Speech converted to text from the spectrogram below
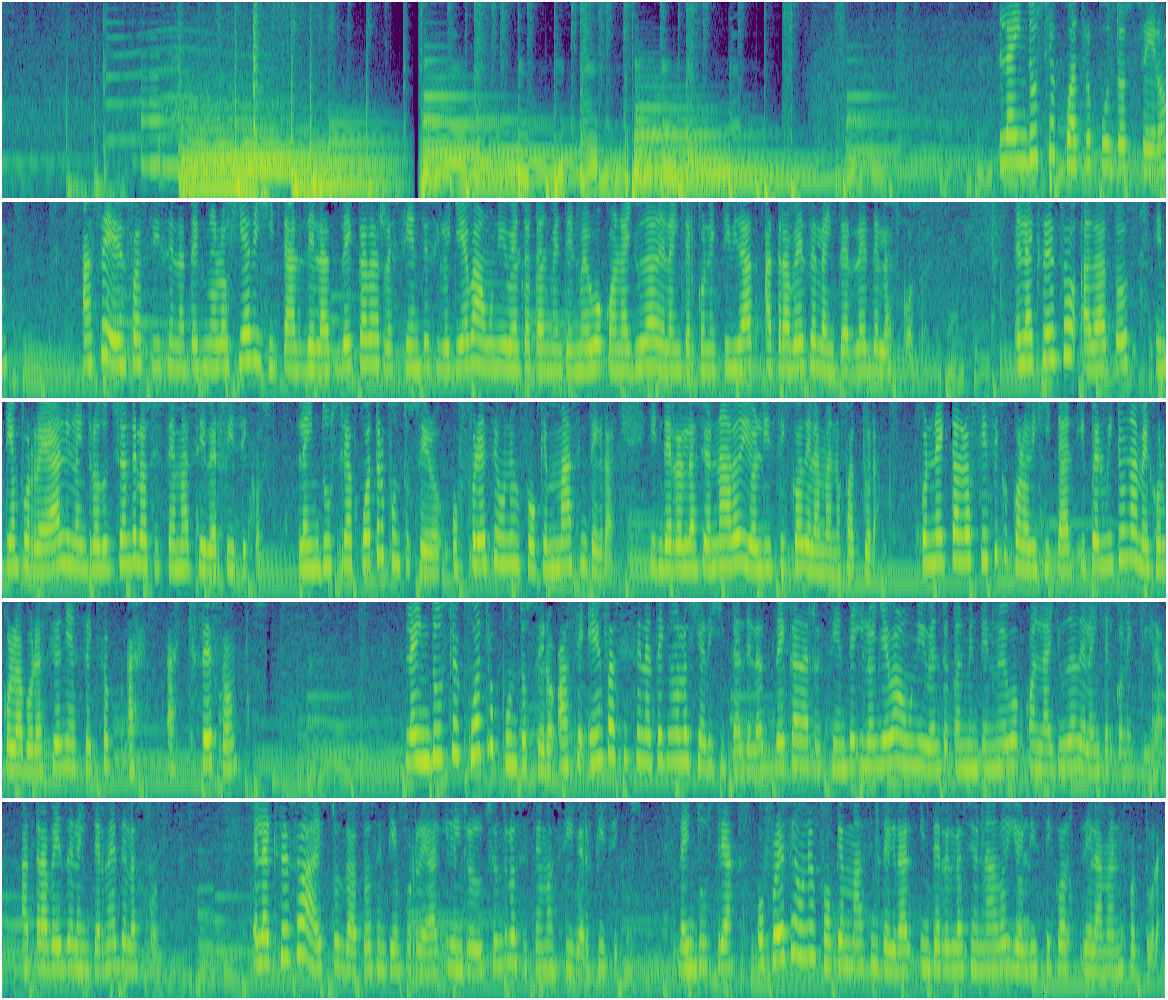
La industria 4.0 hace énfasis en la tecnología digital de las décadas recientes y lo lleva a un nivel totalmente nuevo con la ayuda de la interconectividad a través de la Internet de las Cosas. El acceso a datos en tiempo real y la introducción de los sistemas ciberfísicos. La industria 4.0 ofrece un enfoque más integral, interrelacionado y holístico de la manufactura. Conecta lo físico con lo digital y permite una mejor colaboración y acceso. La industria 4.0 hace énfasis en la tecnología digital de las décadas recientes y lo lleva a un nivel totalmente nuevo con la ayuda de la interconectividad a través de la Internet de las Cosas. El acceso a estos datos en tiempo real y la introducción de los sistemas ciberfísicos. La industria ofrece un enfoque más integral, interrelacionado y holístico de la manufactura.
